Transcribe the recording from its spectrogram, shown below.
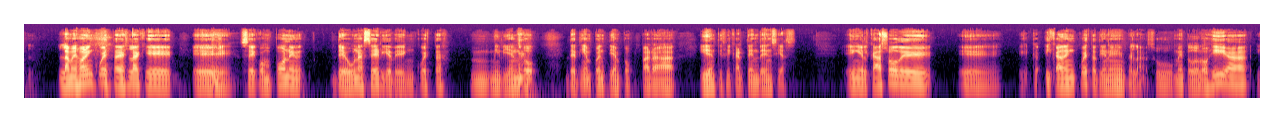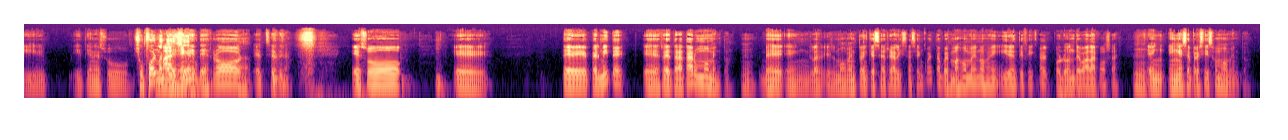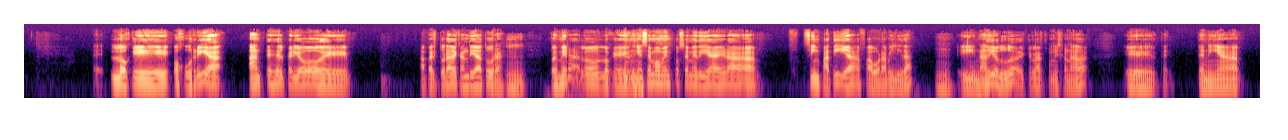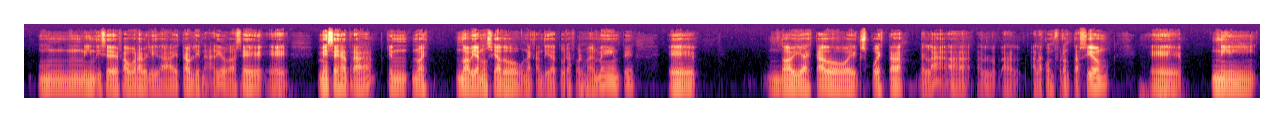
la mejor encuesta es la que eh, se compone de una serie de encuestas midiendo de tiempo en tiempo para identificar tendencias. En el caso de, eh, y cada encuesta tiene ¿verdad? su metodología y, y tiene su, Su forma márgenes de error, Ajá. etcétera. Eso eh, te permite eh, retratar un momento. Mm. Ve en la- el momento en que se realiza esa encuesta, pues más o menos identificar por dónde va la cosa Mm. en, en ese preciso momento. Eh, lo que ocurría antes del periodo de apertura de candidatura, Mm. pues mira, lo, lo que en ese momento se medía era simpatía, favorabilidad, Mm. y nadie duda de que la comisionada eh, te- tenía un índice de favorabilidad extraordinario. Hace eh, meses atrás que no, es- no había anunciado una candidatura formalmente, eh, no había estado expuesta ¿verdad? A, a- a- a la confrontación, eh, ni,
